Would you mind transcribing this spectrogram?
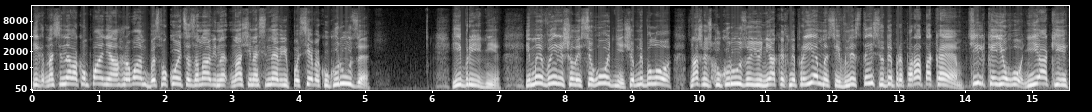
І насіннева компанія Агрован безпокоїться за наві- наші насінневі посіви кукурудзи. Гібридні. І ми вирішили сьогодні, щоб не було з нашою з кукурузою ніяких неприємностей, внести сюди препарат АКМ. Тільки його, ніякі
